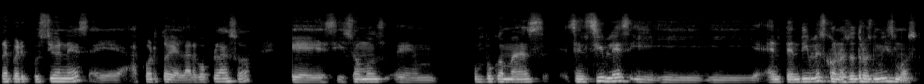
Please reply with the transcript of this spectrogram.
repercusiones eh, a corto y a largo plazo que si somos eh, un poco más sensibles y, entendibles con nosotros mismos,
